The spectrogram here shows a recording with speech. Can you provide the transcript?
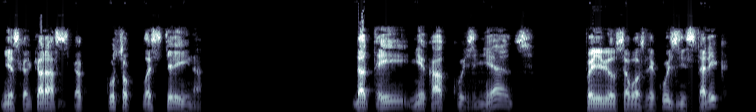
несколько раз, как кусок пластилина. — Да ты не как кузнец! — появился возле кузни старик,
